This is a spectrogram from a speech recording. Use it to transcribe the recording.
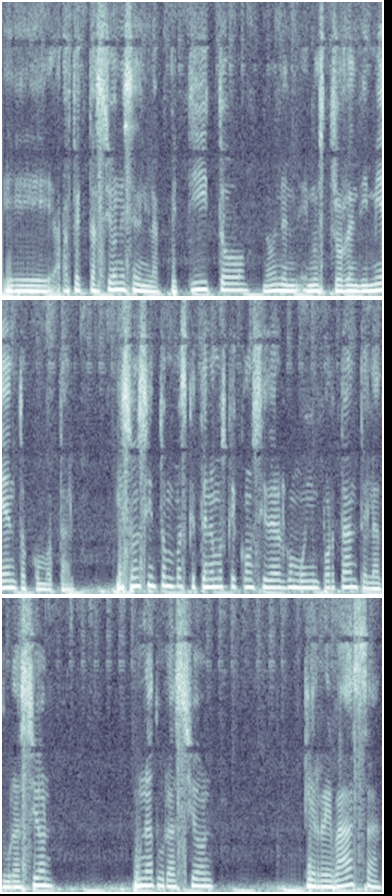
eh, afectaciones en el apetito, en, en, nuestro rendimiento como tal. Y son síntomas que tenemos que considerar algo muy importante, la duración. Una duración que rebasa,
